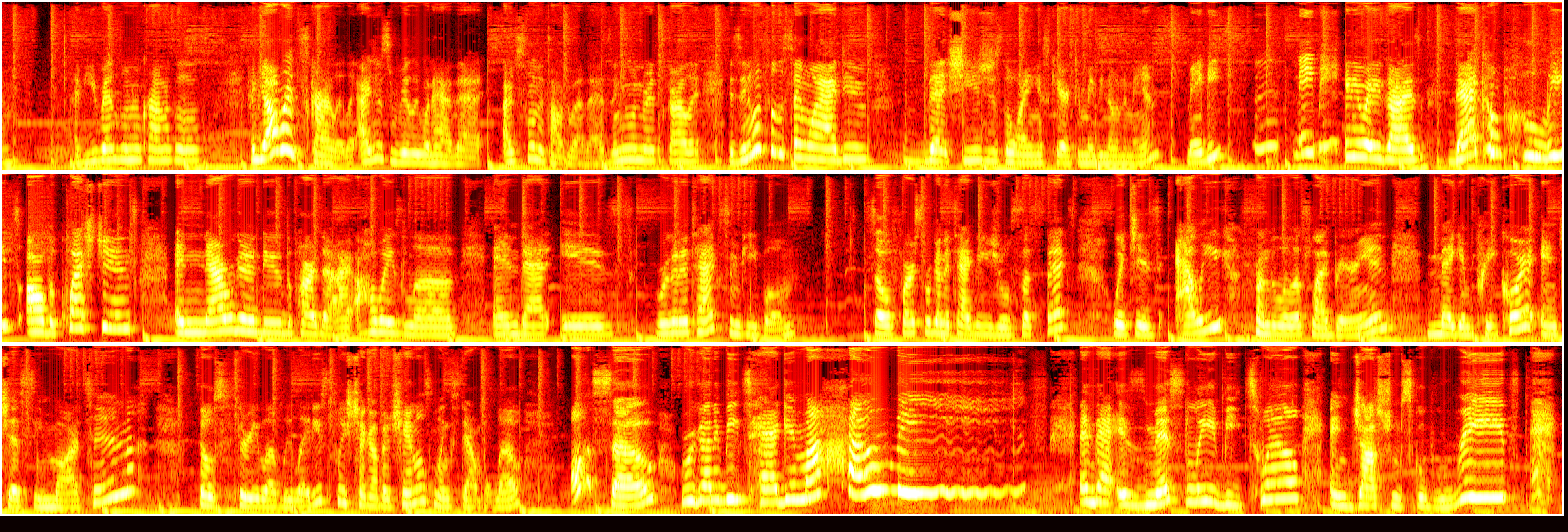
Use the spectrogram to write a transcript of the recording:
have you read Lunar Chronicles? Have y'all read Scarlet? Like, I just really want to have that. I just want to talk about that. Has anyone read Scarlet? Does anyone feel the same way I do? That she's just the whiniest character maybe known to man? Maybe? Mm, maybe? Anyway, you guys, that completes all the questions. And now we're to do the part that I always love and that is we're gonna tag some people. So first we're gonna tag the usual suspects, which is Allie from the Littlest Librarian, Meagan Precourt, and Chelsea Martin. Those three lovely ladies. Please check out their channels, links down below. Also, we're gonna be tagging my homies. And that is Miss Lee B12 and Joce from Scuba Reads.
